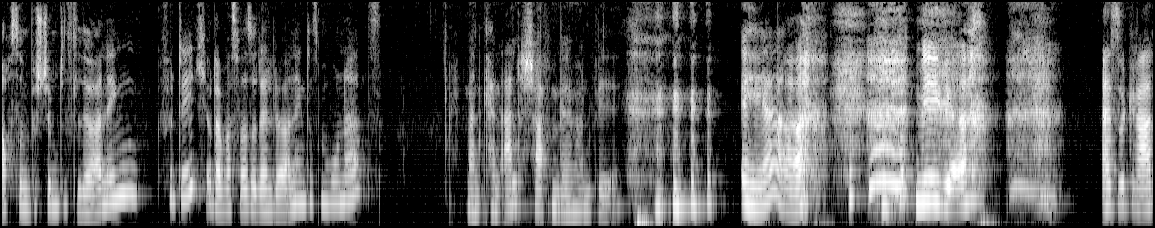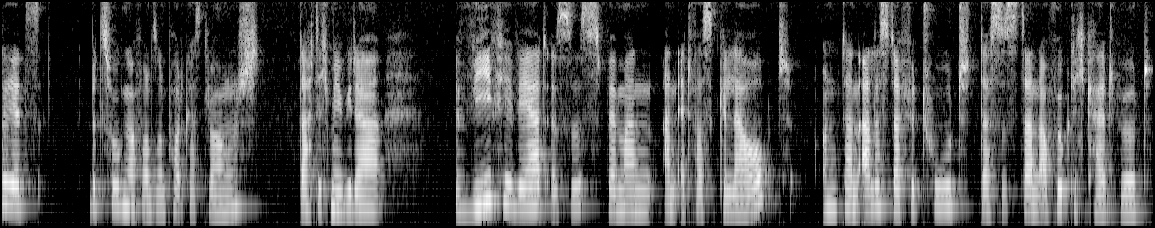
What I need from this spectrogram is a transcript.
auch so ein bestimmtes Learning für dich? Oder was war so dein Learning des Monats? Man kann alles schaffen, wenn man will. ja, mega. Also gerade jetzt bezogen auf unseren Podcast Launch dachte ich mir wieder, wie viel wert ist es, wenn man an etwas glaubt und dann alles dafür tut, dass es dann auch Wirklichkeit wird.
